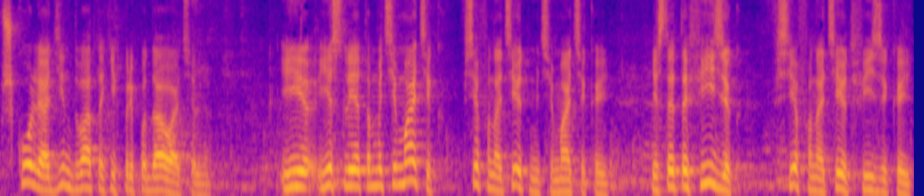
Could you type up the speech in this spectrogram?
в школе один-два таких преподавателя. И если это математик, все фанатеют математикой. Если это физик, все фанатеют физикой.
